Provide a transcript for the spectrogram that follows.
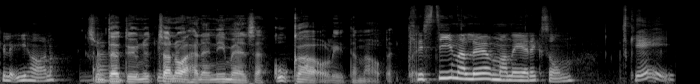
kyllä ihana. Sun täytyy nyt kyllä. sanoa hänen nimensä. Kuka oli tämä opettaja? Kristiina Löfman Eriksson. Okei.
